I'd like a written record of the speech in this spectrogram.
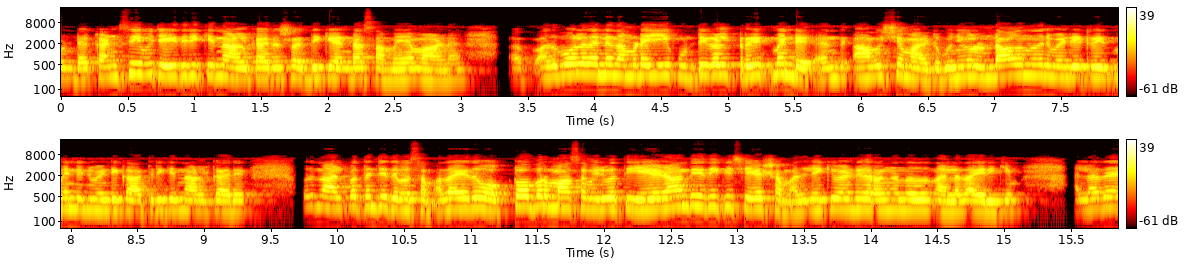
ഉണ്ട്. കൺസീവ് ചെയ്തിരിക്കുന്ന ആൾക്കാർ ശ്രദ്ധിക്കേണ്ട സമയമാണ്. അതുപോലെ തന്നെ നമ്മുടെ ഈ കുട്ടികൾ ട്രീറ്റ്മെന്റ് ആവശ്യമായിട്ട് കുഞ്ഞുങ്ങൾ ഉണ്ടാകുന്നതിന് വേണ്ടി ട്രീറ്റ്മെന്റിന് വേണ്ടി കാത്തിരിക്കുന്ന ആൾക്കാർ ഒരു നാൽപ്പത്തഞ്ച് ദിവസം അതായത് ഒക്ടോബർ മാസം ഇരുപത്തി ഏഴാം തീയതിക്ക് ശേഷം അതിലേക്ക് വേണ്ടി ഇറങ്ങുന്നത് നല്ലതായിരിക്കും. അല്ലാതെ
